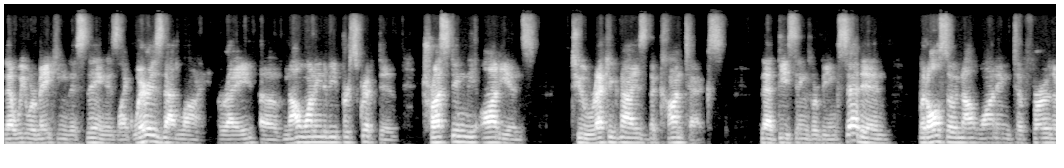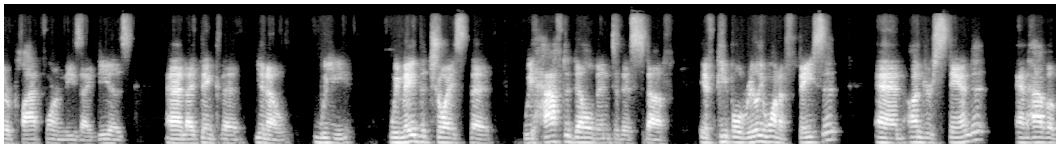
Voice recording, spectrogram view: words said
that we were making this thing is like where is that line right? Of not wanting to be prescriptive trusting the audience to recognize the context that these things were being said in but also not wanting to further platform these ideas. And i think that you know we we made the choice that we have to delve into this stuff if people really want to face it and understand it and have a,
